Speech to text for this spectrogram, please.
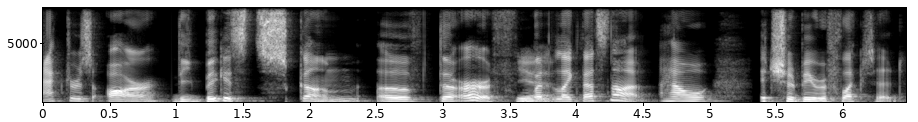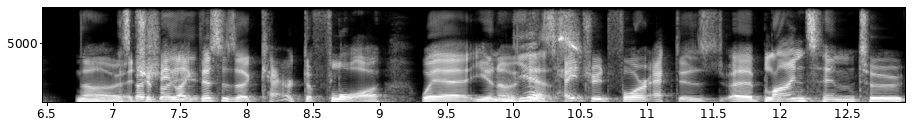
actors are the biggest scum of the earth. Yeah. But like that's not how it should be reflected. No, it should be like this is a character flaw where you know Yes. his hatred for actors uh, blinds him to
